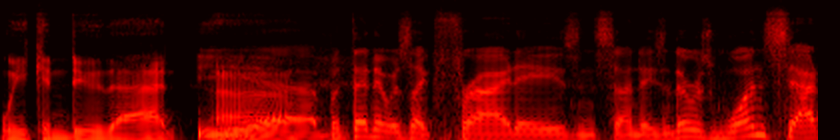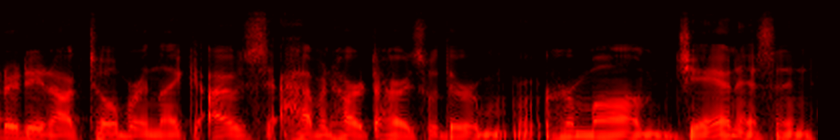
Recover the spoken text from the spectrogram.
we can do that." Uh, Yeah. but then it was like Fridays and Sundays. And there was one Saturday in October, and like I was having heart to hearts with her her mom, Janice. And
